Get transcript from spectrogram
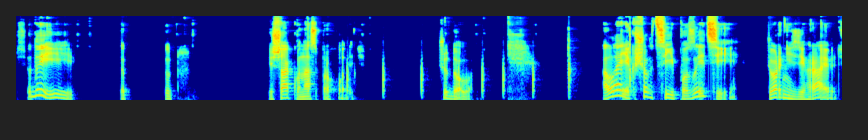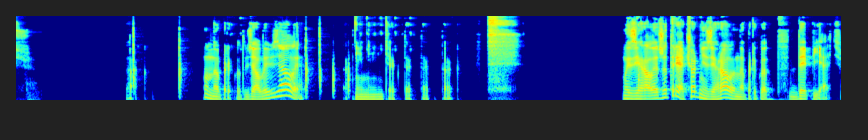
Сюди і тут- пішак у нас проходить. Чудово. Але якщо в цій позиції чорні зіграють. Так. Ну, наприклад, взяли взяли. Так, ні, ні, ні, так, так, так, так. Ми зіграли G3, а чорні зіграли, наприклад, D5.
